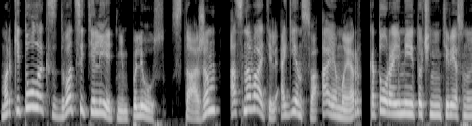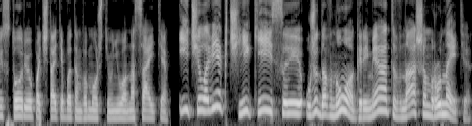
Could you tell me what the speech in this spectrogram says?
Маркетолог с 20-летним плюс стажем, основатель агентства AMR, которое имеет очень интересную историю, почитать об этом вы можете у него на сайте, и человек, чьи кейсы уже давно гремят в нашем Рунете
